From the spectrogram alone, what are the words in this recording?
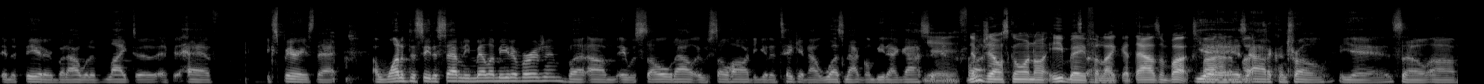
in the theater. But I would have liked to if it have experienced that. I wanted to see the seventy millimeter version, but um, it was sold out. It was so hard to get a ticket. and I was not going to be that guy sitting yeah, in the them front. jumps going on eBay So- for like a thousand bucks. yeah, it's bucks. out of control. Yeah, so um,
